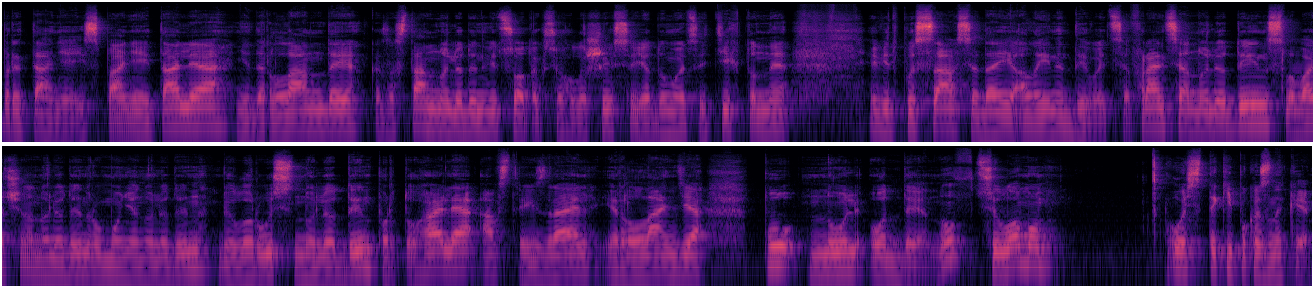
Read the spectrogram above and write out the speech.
Британія, Іспанія, Італія, Нідерланди, Казахстан 0,1% всього лишився. Я думаю, це ті, хто не відписався, да, але й не дивиться. Франція 0,1, Словаччина 0,1, Румунія 0,1, Білорусь 0,1, Португалія, Австрія, Ізраїль, Ірландія по 0,1. Ну, в цілому, ось такі показники.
